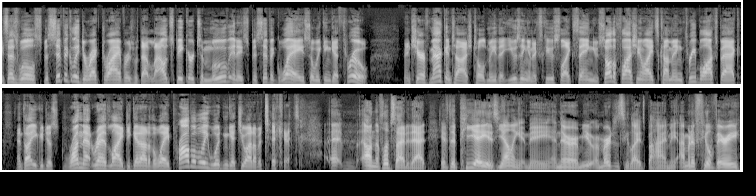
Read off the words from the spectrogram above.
He says we'll specifically direct drivers with that loudspeaker to move in a specific way so we can get through. And Sheriff McIntosh told me that using an excuse like saying you saw the flashing lights coming three blocks back and thought you could just run that red light to get out of the way probably wouldn't get you out of a ticket. Uh, on the flip side of that, if the PA is yelling at me and there are emergency lights behind me, I'm going to feel very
